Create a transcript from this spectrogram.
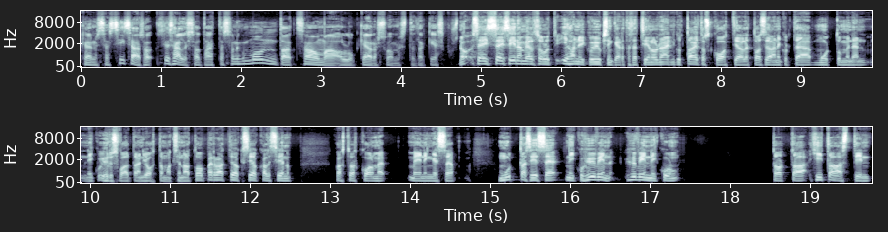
käynnissä sisäso, sisällissota, että tässä on niin monta saumaa ollut käydä Suomessa tätä keskustelua. No se ei, se ei siinä mielessä ollut ihan niin kuin yksinkertaisesti, että siinä oli näitä niin taitoskohtia, oli tosiaan niin kuin tämä muuttuminen niin kuin Yhdysvaltain johtamaksi NATO-operaatioksi, joka oli siinä 2003 meiningissä. Mutta siis se niin kuin hyvin, hyvin niin kuin, tota, hitaasti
